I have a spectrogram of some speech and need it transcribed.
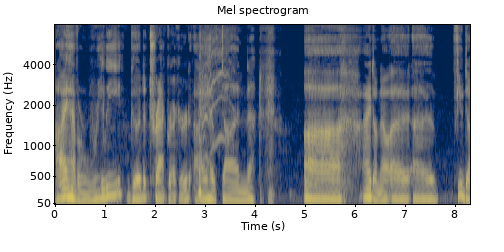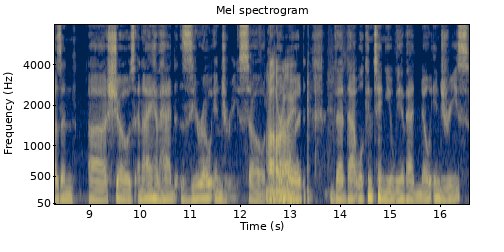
I have a really good track record. I have done, uh, I don't know, a, a few dozen uh, shows, and I have had zero injuries. So, All right. that that will continue. We have had no injuries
